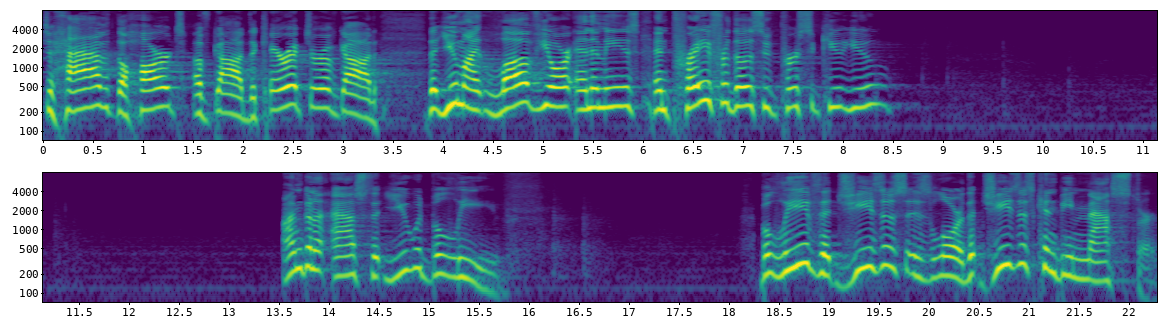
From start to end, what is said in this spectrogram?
to have the heart of God, the character of God, that you might love your enemies and pray for those who persecute you? I'm going to ask that you would believe. Believe that Jesus is Lord, that Jesus can be master.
